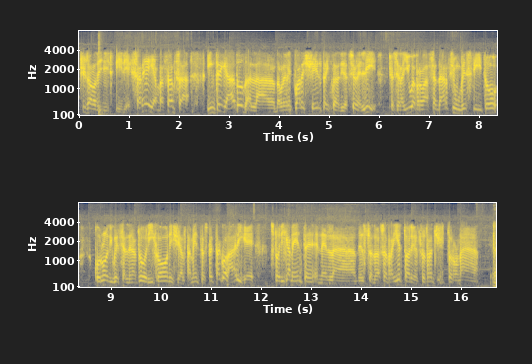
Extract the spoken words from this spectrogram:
ci sono degli stili e sarei abbastanza intrigato dalla, da un'eventuale scelta in quella direzione lì, cioè se la Juve provasse a darsi un vestito con uno di questi allenatori iconici, altamente spettacolari che storicamente nella, nel, nella sua traiettoria, nel suo tragitto non ha eh,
